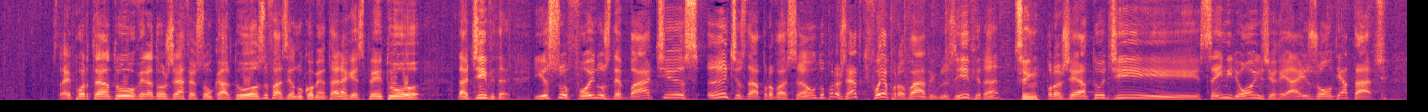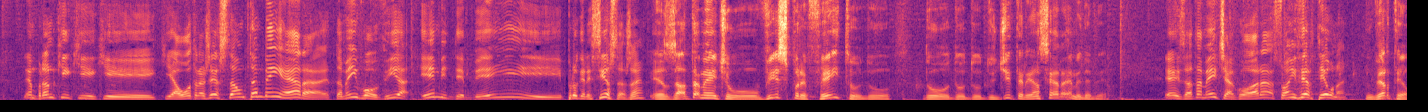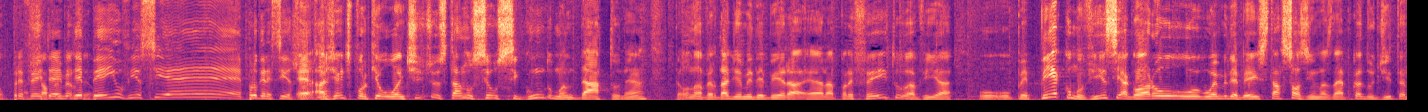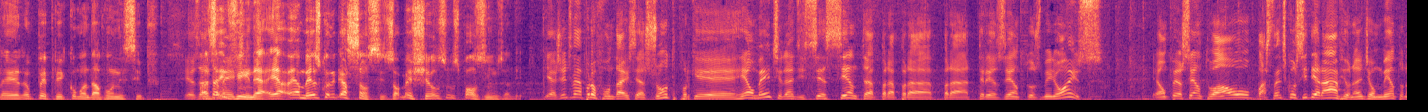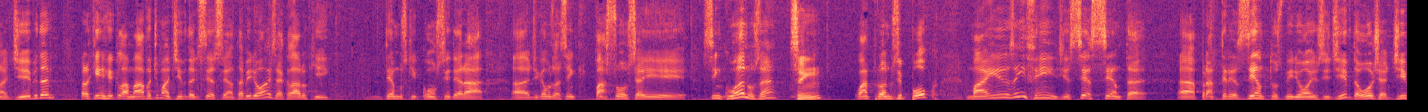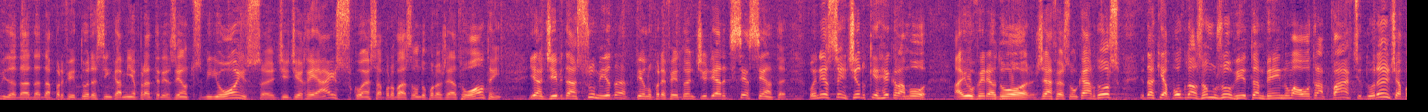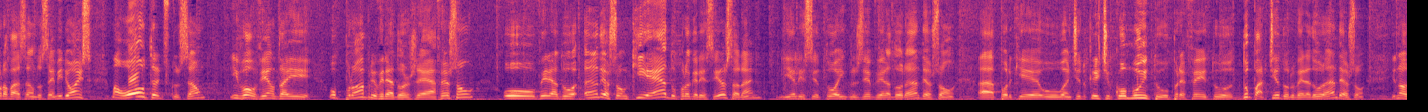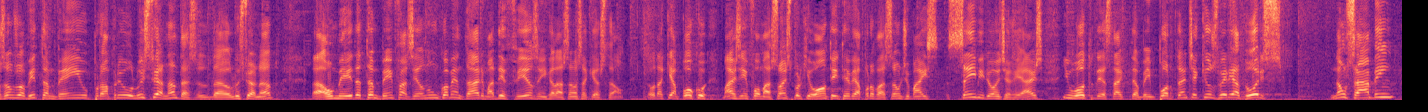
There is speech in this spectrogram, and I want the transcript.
Está aí, portanto, o vereador Jefferson Cardoso fazendo um comentário a respeito da dívida. Isso foi nos debates antes da aprovação do projeto, que foi aprovado, inclusive, né? Sim. Projeto de 100 milhões de reais ontem à tarde. Lembrando que, que, que, que, a outra gestão também era, também envolvia MDB e progressistas, né? Exatamente. O vice-prefeito do, do, do, do, do Diterença era MDB. É, exatamente, agora só inverteu, né? Inverteu. O prefeito é MDP inverteu. e o vice é progressista. É, né? a gente, porque o Antídio está no seu segundo mandato, né? Então, na verdade, o MDB era, era prefeito, havia o, o, PP como vice e agora o, o, MDB está sozinho. Mas na época do Dieter era o PP que comandava o município. Exatamente. Mas enfim, né? É, é a mesma coligação, se só mexeu os pauzinhos ali. E a gente vai aprofundar esse assunto, porque realmente, né, de 60 para 300 milhões, é um percentual bastante considerável né, de aumento na dívida para quem reclamava de uma dívida de 60 bilhões. É claro que temos que considerar, ah, digamos assim, que passou-se aí cinco anos, né? Sim. Quatro anos e pouco, mas enfim, de 60 ah, para 300 milhões de dívida. Hoje a dívida da, da, da prefeitura se encaminha para 300 milhões ah, de, de, reais com essa aprovação do projeto ontem e a dívida assumida pelo prefeito Antílio era de 60. Foi nesse sentido que reclamou aí o vereador Jefferson Cardoso e daqui a pouco nós vamos ouvir também numa outra parte, durante a aprovação dos 100 milhões, uma outra discussão envolvendo aí o próprio vereador Jefferson, o vereador Anderson, que é do progressista, né? E ele citou, inclusive, o vereador Anderson, ah, porque o Antigo criticou muito o prefeito do partido do vereador Anderson. E nós vamos ouvir também o próprio Luiz Fernando, da Luiz Fernando Almeida, também fazendo um comentário, uma defesa em relação a essa questão. Então, daqui a pouco, mais informações, porque ontem teve a aprovação de mais 100 milhões de reais. E um outro destaque também importante é que os vereadores não sabem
